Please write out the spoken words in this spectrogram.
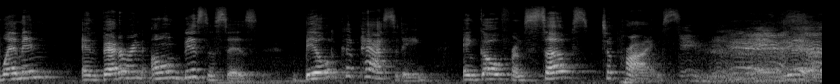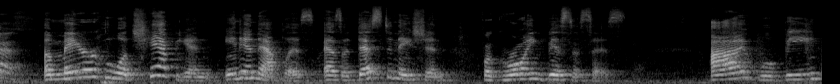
women, and veteran-owned businesses build capacity and go from subs to primes. Yes. A mayor who will champion Indianapolis as a destination for growing businesses. I will be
